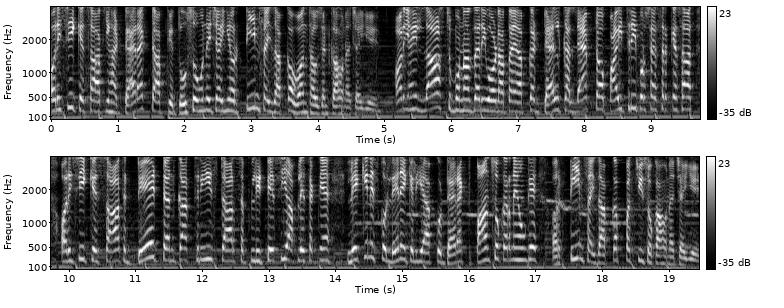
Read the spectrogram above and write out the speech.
और इसी के साथ यहाँ डायरेक्ट आपके 200 होने चाहिए और टीम साइज़ आपका 1000 का होना चाहिए। और यही लास्ट बोनाजा रिवॉर्ड आता है आपका डेल का लैपटॉप i3 प्रोसेसर के साथ और इसी के साथ डेढ़ टन का थ्री स्टार सप्लिटेसी आप ले सकते हैं। लेकिन इसको लेने के लिए आपको डायरेक्ट 500 करने होंगे और टीम साइज़ आपका 2500 का होना चाहिए।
